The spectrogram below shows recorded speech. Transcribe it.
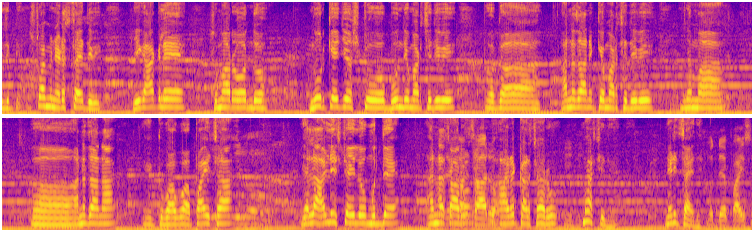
ಇದಕ್ಕೆ ಸ್ವಾಮಿ ನಡೆಸ್ತಾ ಇದ್ದೀವಿ. ಈಗಾಗಲೇ ಸುಮಾರು ಒಂದು ನೂರು ಕೆ ಜಿಯಷ್ಟು ಬೂಂದಿ ಮಾಡಿಸಿದ್ದೀವಿ. ಇವಾಗ ಅನ್ನದಾನಕ್ಕೆ ಮಾಡಿಸಿದ್ದೀವಿ. ನಮ್ಮ ಅನ್ನದಾನ ಪಾಯಸ ಎಲ್ಲ ಹಳ್ಳಿ ಸ್ಟೈಲು ಮುದ್ದೆ ಅನ್ನ ಸಾರು ಸಾರು. ಅರೆಕಾಳು ಸಾರು ಮಾಡಿಸಿದ್ದೀವಿ. ನಡೀತಾ ಇದೆ. ಮುದ್ದೆ ಪಾಯಸ.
